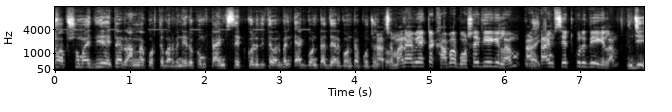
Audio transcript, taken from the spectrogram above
সব সময় দিয়ে এটা রান্না করতে পারবেন। এরকম টাইম সেট করে দিতে পারবেন এক ঘণ্টা দেড় ঘণ্টা পর্যন্ত। আচ্ছা মানে আমি একটা খাবার বসাই দিয়ে গেলাম আর টাইম সেট করে দিয়ে গেলাম। জি।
